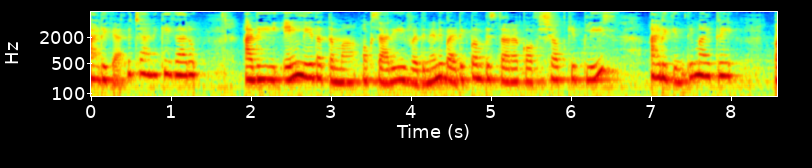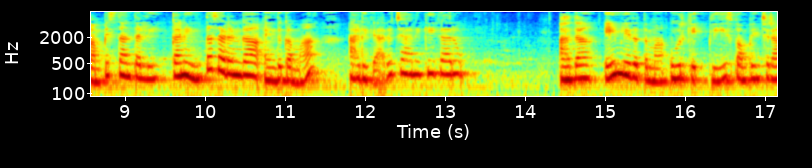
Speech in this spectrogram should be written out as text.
అడిగారు జానకి గారు. అది ఏం లేదత్తమ్మా ఒకసారి వదినని బయటికి పంపిస్తారా కాఫీ షాప్కి ప్లీజ్? అడిగింది మైత్రి. పంపిస్తాను తల్లి. కానీ ఇంత సడన్గా ఎందుకమ్మా? అడిగారు జానకి గారు. అదా ఏం లేదత్తమ్మా ఊరికే ప్లీజ్ పంపించరా?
